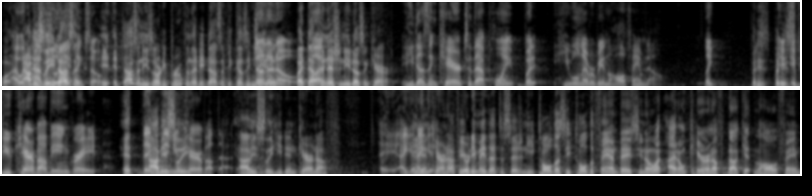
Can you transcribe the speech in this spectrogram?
Well, I would obviously he absolutely doesn't. think so. It, it doesn't. He's already proven that he doesn't because he No, no, cheated. no, By but- definition, he doesn't care. he doesn't care to that point, but he will never be in the Hall of Fame now. Like, But he's. But if, he's. if you care about being great, it, then, then obviously, you care about that. Obviously, he didn't care enough. I, I, He didn't get- care enough. He already made that decision. He told us. He told the fan base, you know what? I don't care enough about getting the Hall of Fame.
